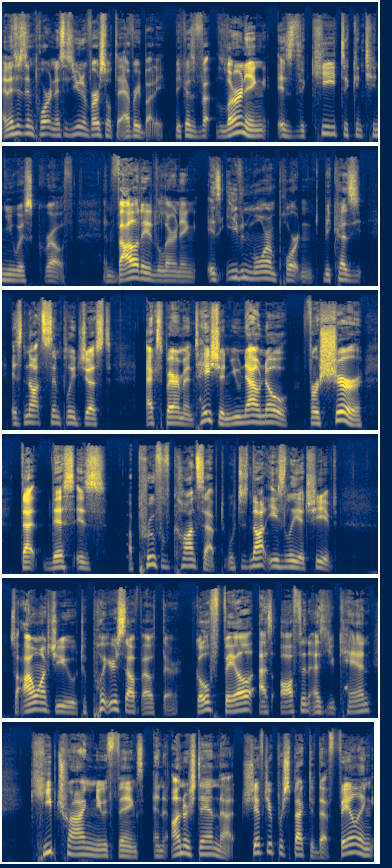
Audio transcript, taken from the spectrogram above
And this is important, this is universal to everybody because v- learning is the key to continuous growth. And validated learning is even more important because it's not simply just experimentation. You now know for sure that this is a proof of concept, which is not easily achieved. So I want you to put yourself out there. Go fail as often as you can. Keep trying new things and understand that. Shift your perspective that failing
